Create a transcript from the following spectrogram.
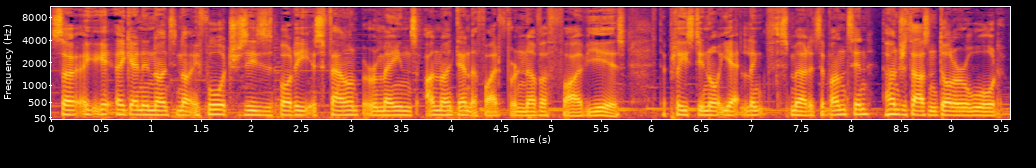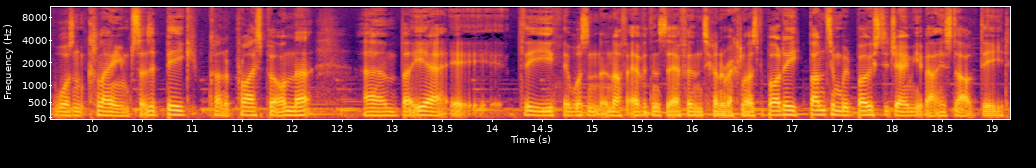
So again, in 1994, Trezise's body is found but remains unidentified for another five years. The police do not yet link this murder to Bunting. The hundred thousand dollar award wasn't claimed, so there's a big kind of price put on that. Um, but yeah, it, the there wasn't enough evidence there for them to kind of recognise the body. Bunting would boast to Jamie about his dark deed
